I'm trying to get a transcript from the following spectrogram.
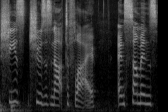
she's chooses not to fly and summons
